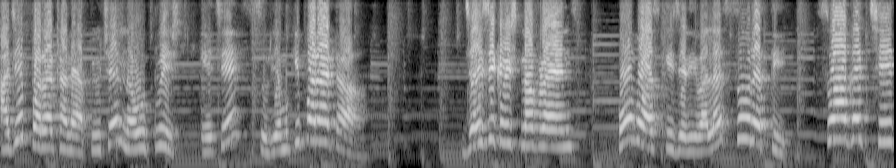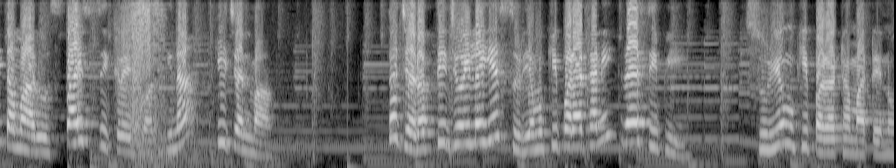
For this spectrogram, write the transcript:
આજે પરાઠાને આપ્યું છે નવું ટ્વિસ્ટ એ છે સૂર્યમુખી પરાઠા. જય શ્રી કૃષ્ણ ફ્રેન્ડ્સ હું બોસ્કી જરીવાલા સુરતથી સ્વાગત છે તમારું સ્પાઇસ સિક્રેટ બોસ્કીના કિચનમાં તો ઝડપથી જોઈ લઈએ સૂર્યમુખી પરાઠાની રેસીપી સૂર્યમુખી પરાઠા માટેનો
